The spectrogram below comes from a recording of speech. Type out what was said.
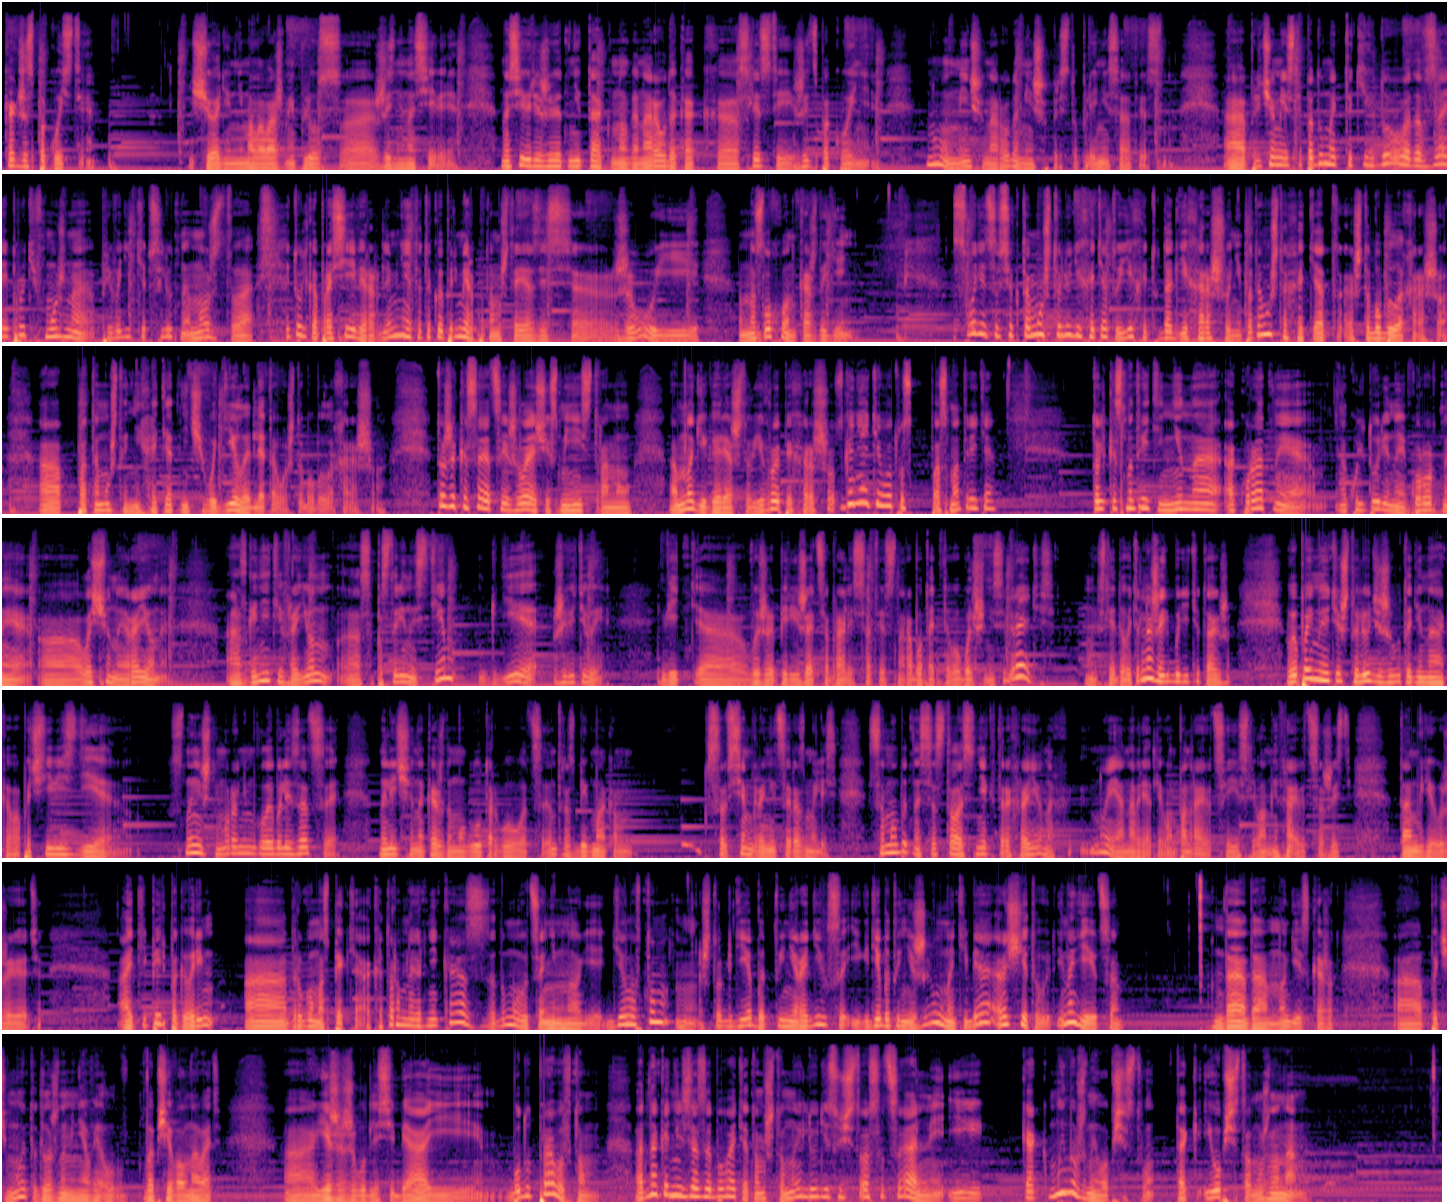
Как же спокойствие? Еще один немаловажный плюс э, жизни на севере. На севере живет не так много народа, как э, следствие жить спокойнее ну, меньше народа, меньше преступлений, соответственно. А, причем, если подумать, таких доводов за и против можно приводить абсолютное множество. Не только про север. Для меня это такой пример, потому что я здесь э, живу и на слуху он каждый день. Сводится все к тому, что люди хотят уехать туда, где хорошо. Не потому что хотят, чтобы было хорошо, а потому что не хотят ничего делать для того, чтобы было хорошо. То же касается и желающих сменить страну. А многие говорят, что в Европе хорошо. Сгоняйте в отпуск, посмотрите. Только смотрите не на аккуратные, оккультуренные, курортные, э, лощеные районы, а сгоняйте в район, э, сопоставимый с тем, где живете вы. Ведь э, вы же переезжать собрались, соответственно, работать-то вы больше не собираетесь. Ну, и, следовательно, жить будете так же. Вы поймете, что люди живут одинаково, почти везде. С нынешним уровнем глобализации, наличие на каждом углу торгового центра с Бигмаком совсем границы размылись. Самобытность осталась в некоторых районах, ну и она вряд ли вам понравится, если вам не нравится жить там, где вы живете. А теперь поговорим о другом аспекте, о котором наверняка задумываются немногие. Дело в том, что где бы ты ни родился и где бы ты ни жил, на тебя рассчитывают и надеются. Да-да, многие скажут, а почему это должно меня вообще волновать? А, я же живу для себя и будут правы в том. Однако нельзя забывать о том, что мы люди существа социальные, и как мы нужны обществу, так и общество нужно нам.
